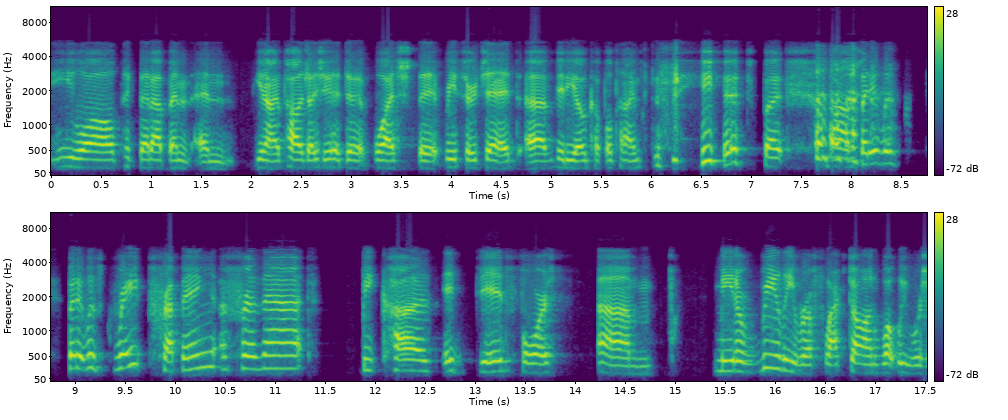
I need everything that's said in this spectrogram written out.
you all picked that up and and you know, I apologize. You had to watch the research ed uh, video a couple times to see it, but um, but it was but it was great prepping for that because it did force um, me to really reflect on what we were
